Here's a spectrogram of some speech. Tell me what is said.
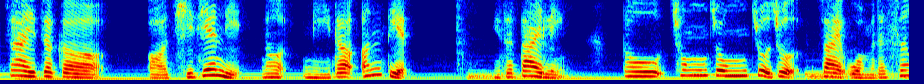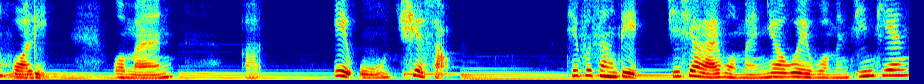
在这个呃期间里。那你的恩典，你的带领，都充充足足在我们的生活里，我们呃一无缺少。天父上帝，接下来我们要为我们今天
